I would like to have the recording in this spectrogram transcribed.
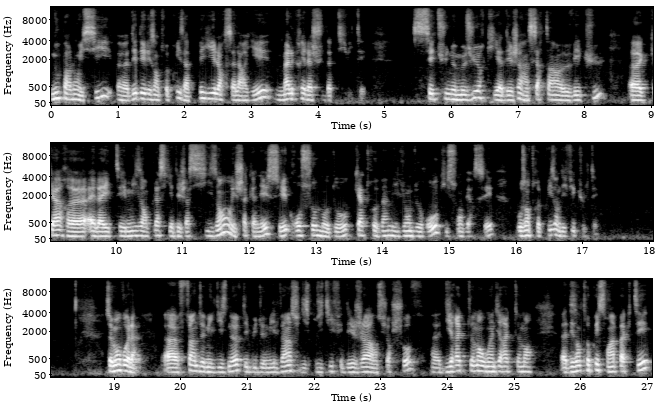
Nous parlons ici euh, d'aider les entreprises à payer leurs salariés malgré la chute d'activité. C'est une mesure qui a déjà un certain vécu, car elle a été mise en place il y a déjà six ans et chaque année, c'est grosso modo 80 millions d'euros qui sont versés aux entreprises en difficulté. Seulement voilà, fin 2019, début 2020, ce dispositif est déjà en surchauffe. Euh, directement ou indirectement, euh, des entreprises sont impactées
